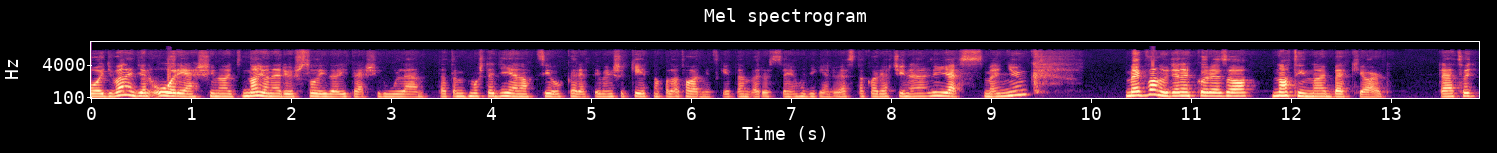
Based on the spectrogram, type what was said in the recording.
hogy van egy ilyen óriási nagy, nagyon erős szolidaritási hullám. Tehát amit most egy ilyen akció keretében is, hogy két nap alatt 32 ember összejön, hogy igen, ő ezt akarja csinálni, yes, menjünk. Meg van ugyanekkor ez a not in my backyard. Tehát, hogy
